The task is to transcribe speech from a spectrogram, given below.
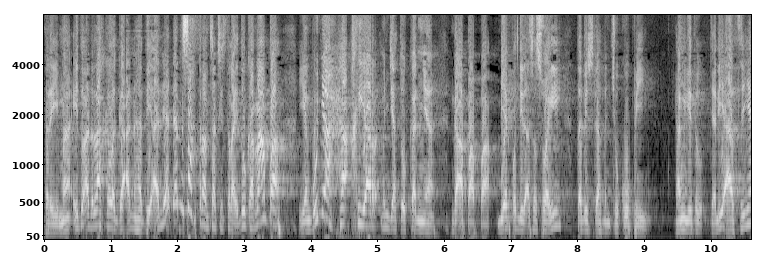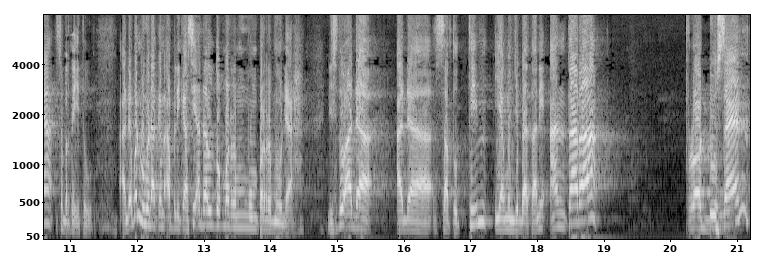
terima. Itu adalah kelegaan hati anda dan sah transaksi setelah itu. Karena apa? Yang punya hak khiar menjatuhkannya. nggak apa-apa. Biarpun tidak sesuai, tapi sudah mencukupi. Kan gitu. Jadi artinya seperti itu. Ada pun menggunakan aplikasi adalah untuk mempermudah. Di situ ada ada satu tim yang menjembatani antara produsen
